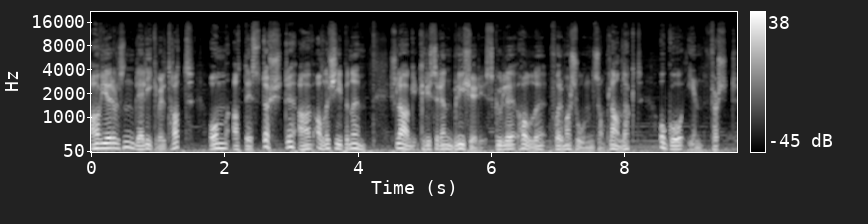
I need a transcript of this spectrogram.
Avgjørelsen ble likevel tatt om at det største av alle skipene, slagkrysseren Blücher, skulle holde formasjonen som planlagt, og gå inn først.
